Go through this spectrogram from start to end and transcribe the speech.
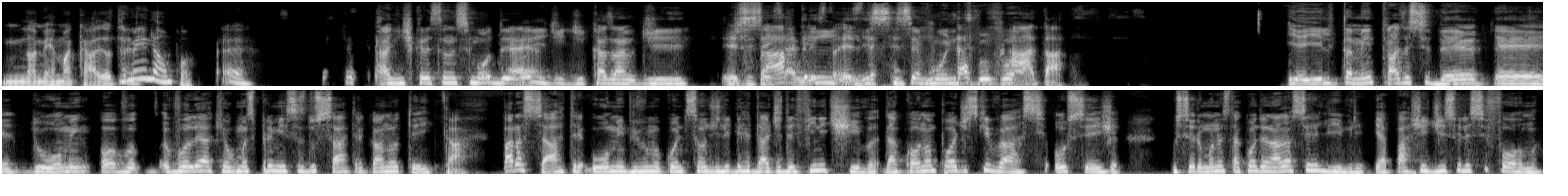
na mesma casa. Eu também não, pô. é. A gente cresceu nesse modelo É. aí de, de casamento, de, de Sartre Existencialista? e, e Simone de Beauvoir. Ah, tá. E aí ele também traz essa ideia é, do homem. ó, vou- eu vou ler aqui algumas premissas do Sartre que eu anotei. Tá. Para Sartre, o homem vive uma condição de liberdade definitiva, da qual não pode esquivar-se. Ou seja, o ser humano está condenado a ser livre, e a partir disso ele se forma,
